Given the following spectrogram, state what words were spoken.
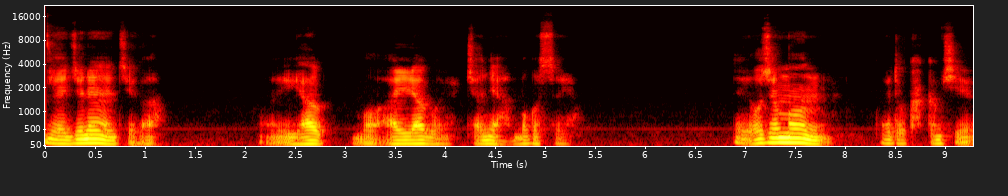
예전에 제가 약, 뭐, 알약을 전혀 안 먹었어요. 요즘은 그래도 가끔씩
